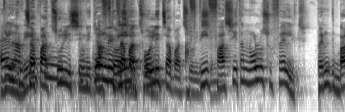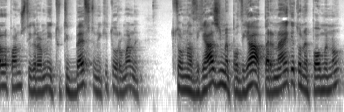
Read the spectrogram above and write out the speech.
έναν Δηλαδή, Τσαπατσούλης είναι και πολύ αυτός. τσαπατσούλη. Πολύ τσαπατσούλης. Αυτή η φάση ήταν όλος ο Φέληξ. Παίρνει την μπάλα πάνω στη γραμμή, του την πέφτουν εκεί το ορμάνε. Τον αδειάζει με ποδιά, περνάει και τον επόμενο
